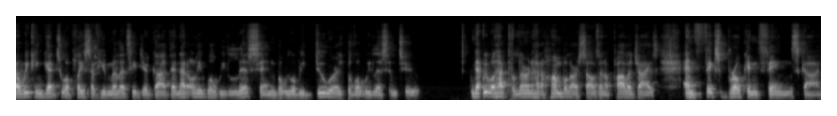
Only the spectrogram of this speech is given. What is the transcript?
that we can get to a place of humility, dear God, that not only will we listen, but we will be doers of what we listen to. That we will have to learn how to humble ourselves and apologize and fix broken things, God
